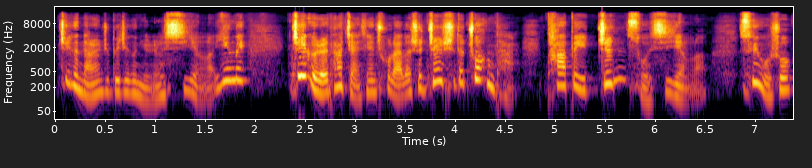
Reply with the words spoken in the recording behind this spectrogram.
这个男人就被这个女人吸引了，因为这个人他展现出来的是真实的状态，他被真所吸引了，所以我说，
